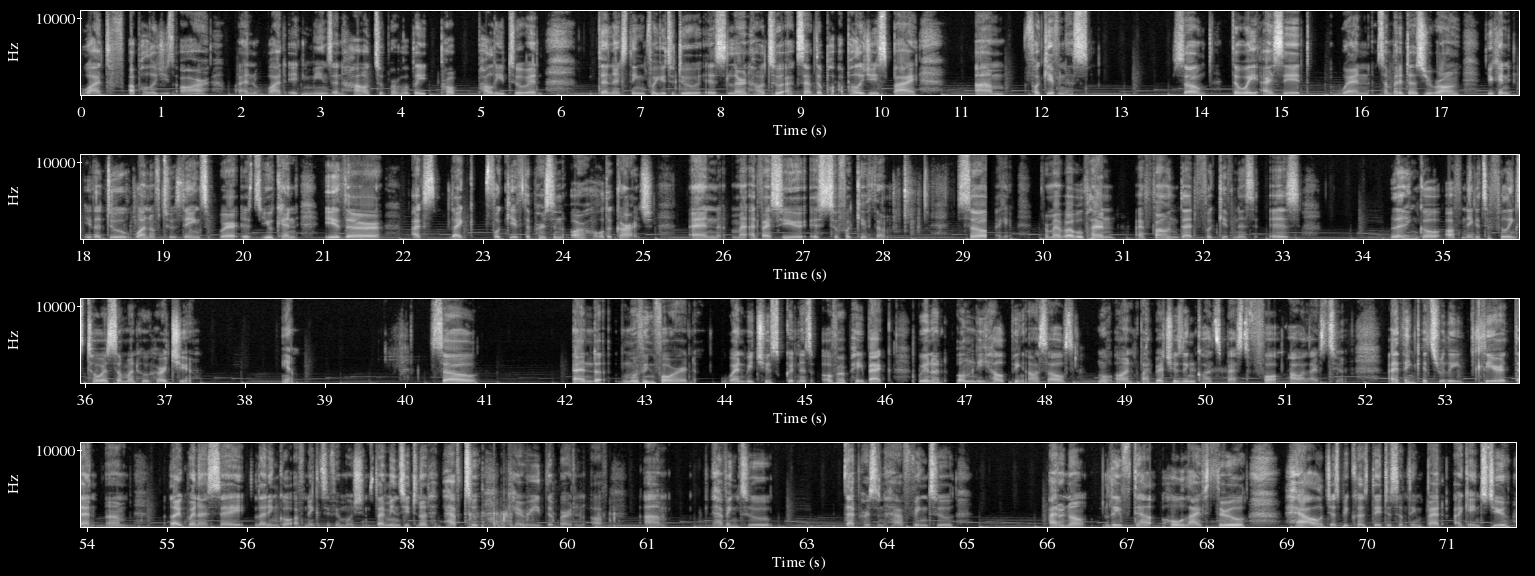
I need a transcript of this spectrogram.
what apologies are and what it means and how to probably properly do it. The next thing for you to do is learn how to accept the apologies by um, forgiveness. So the way i see it when somebody does you wrong you can either do one of two things where it's you can either like forgive the person or hold a grudge. And my advice to you is to forgive them so, okay, for my Bible plan, I found that forgiveness is letting go of negative feelings towards someone who hurt you. Yeah. So, and moving forward, when we choose goodness over payback, we are not only helping ourselves move on, but we're choosing God's best for our lives too. I think it's really clear that um, like when i say letting go of negative emotions that means you do not have to carry the burden of um, having to that person having to i don't know live their whole life through hell just because they did something bad against you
